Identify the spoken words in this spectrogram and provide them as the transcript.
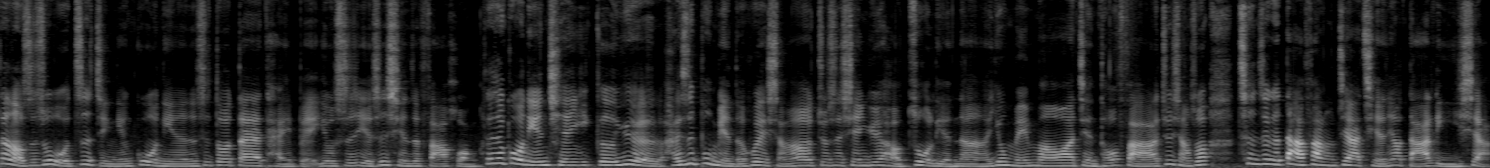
但老实说，我这几年过年是都待在台北，有时也是闲着发慌。但是过年前一个月，还是不免的会想要，就是先约好做脸呐、啊、用眉毛啊、剪头发啊，就想说趁这个大放假前要打理一下。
